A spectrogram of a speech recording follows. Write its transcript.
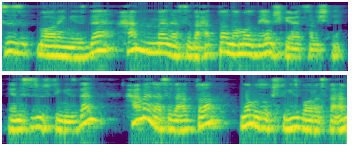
siz boringizda hamma narsada hatto namozda ham shikoyat qilishdi ya'ni sizni ustingizdan hamma narsada hatto namoz o'qishligingiz borasida ham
